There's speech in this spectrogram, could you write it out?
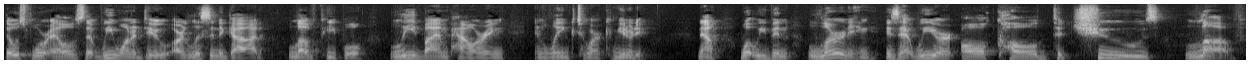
Those four L's that we want to do are listen to God, love people, lead by empowering, and link to our community. Now, what we've been learning is that we are all called to choose love.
